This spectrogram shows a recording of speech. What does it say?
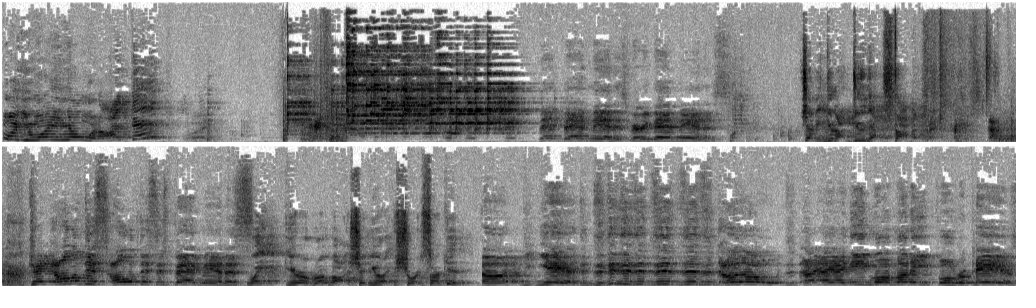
Well, you want to know what I think? What? Bad, bad manners, very bad manners. Jeffy, do not do that, stop it. Okay, all of this, all of this is bad manners. Wait, you're a robot, shouldn't you like short circuit? Uh, yeah. Oh no, I, I need more money for repairs.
